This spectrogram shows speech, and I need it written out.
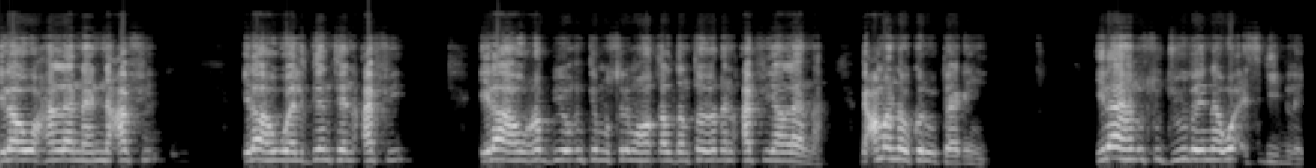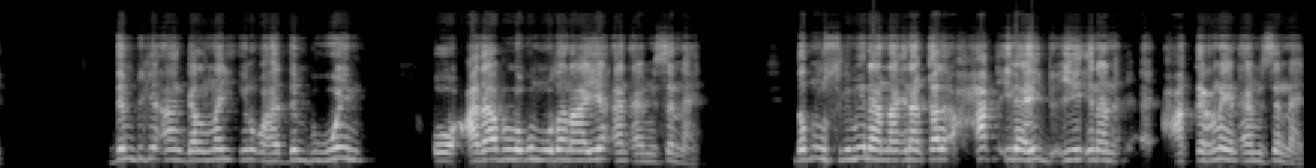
ilaahu waxaan leenahay na cafi. Ilaahu waalideynteen cafi. Ilaahu rabbiyo intii muslimaho qaldantay oo dhan cafiyaan leenahay. Gacmahana kor u taagan yihiin ilaahan u sujuudaynaa waa isdhiibnay dembigii aan galnay inuu ahaa dembi weyn oo cadaab lagu mudanaya aan aaminsannahay dad muslimiinana inaan xaq ilaahay bixiyey inaan xaqirnayn aaminsannahay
